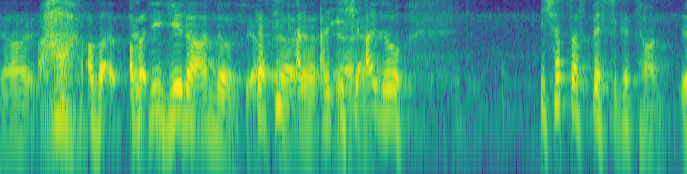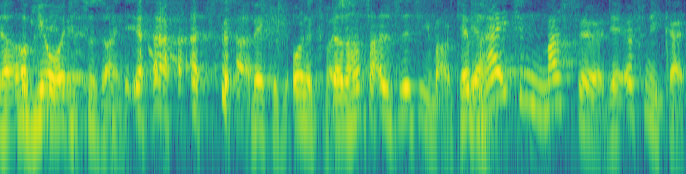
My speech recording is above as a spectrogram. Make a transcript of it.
Ah, aber, das aber sieht jeder anders. Ja. das sieht ja, ja, also ich ja. also ich habe das Beste getan, Ja, um hier okay. heute zu sein. Ja. Wirklich, ohne Quatsch. Dann hast du alles richtig gemacht. Der Ja. breiten Masse der Öffentlichkeit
